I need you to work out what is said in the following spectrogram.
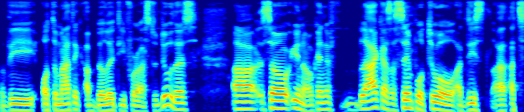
the automatic ability for us to do this uh, so you know kind of black as a simple tool at least uh, at,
